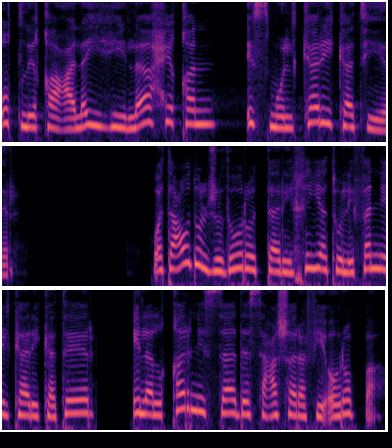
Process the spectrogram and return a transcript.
أطلق عليه لاحقا اسم الكاريكاتير. وتعود الجذور التاريخية لفن الكاريكاتير إلى القرن السادس عشر في أوروبا.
